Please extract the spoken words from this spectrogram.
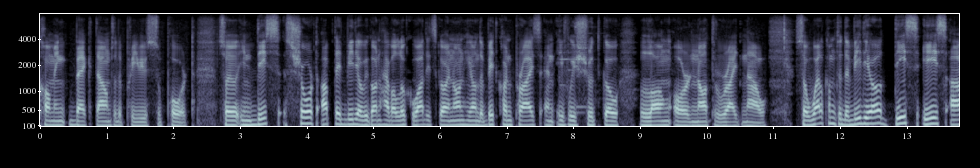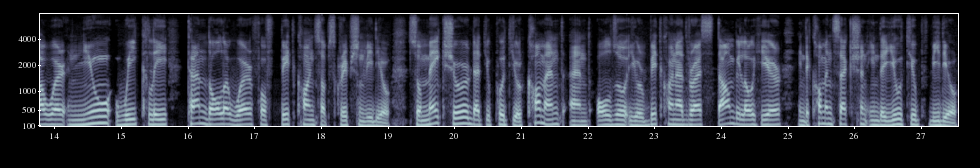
coming back down to the previous support. So in this short update video, we're going to have a look what is going on here on the Bitcoin price and if we should go long or not right now. So welcome to the video. This is our new weekly $10 worth of Bitcoin subscription video. So make sure that you put your comment and also your Bitcoin address down below here in the comment section in the YouTube video.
